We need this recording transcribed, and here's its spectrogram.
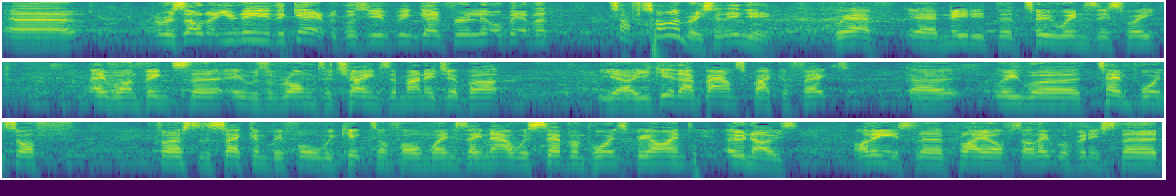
Uh, a result that you needed to get because you've been going through a little bit of a tough time recently, haven't you? We have, yeah, needed the two wins this week. Everyone thinks that it was wrong to change the manager, but you know, you get that bounce back effect. Uh, we were 10 points off first and second before we kicked off on Wednesday. Now we're seven points behind. Who knows? I think it's the playoffs. I think we'll finish third.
